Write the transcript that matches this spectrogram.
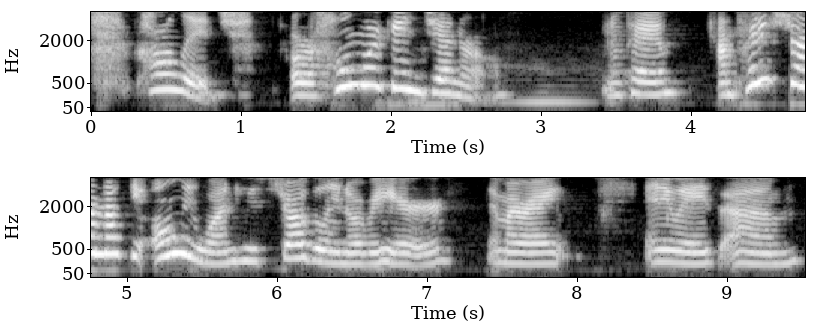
college or homework in general. Okay? I'm pretty sure I'm not the only one who's struggling over here. Am I right? Anyways, um,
